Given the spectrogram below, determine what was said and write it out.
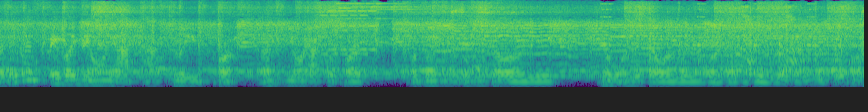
I think this is like the only actually part, that's the only actual part of like Interstellar and Moon, Interstellar and Moon part that's really good than actual part.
